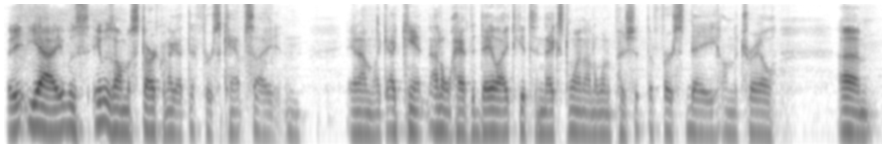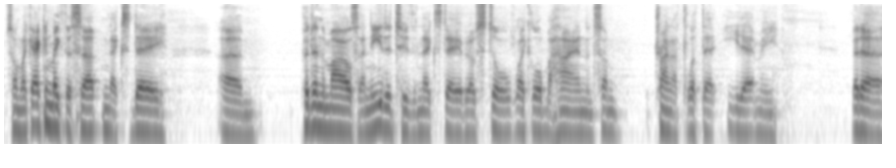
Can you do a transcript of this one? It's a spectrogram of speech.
but it, yeah, it was it was almost dark when I got that first campsite, and and I'm like, I can't, I don't have the daylight to get to the next one. I don't want to push it the first day on the trail. Um, so I'm like, I can make this up next day. Um, put in the miles I needed to the next day, but I was still like a little behind, and so I'm trying not to let that eat at me. But uh,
